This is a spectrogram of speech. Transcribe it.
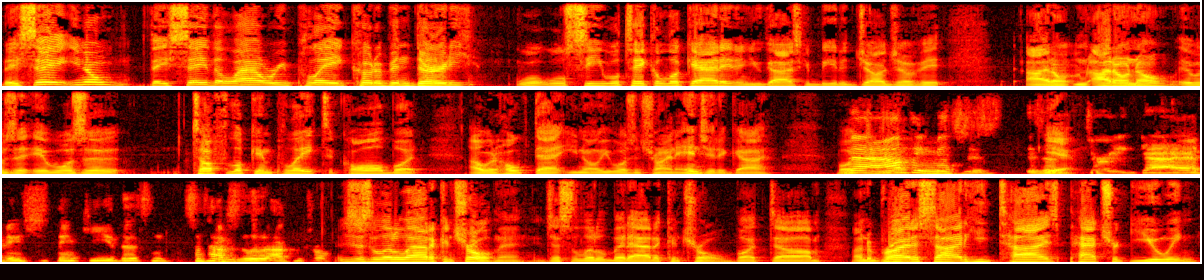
They say, you know, they say the Lowry play could have been dirty. We'll we'll see. We'll take a look at it, and you guys can be the judge of it. I don't I don't know. It was a it was a tough looking play to call, but I would hope that you know he wasn't trying to injure the guy. But, nah, I know, don't think Mitch is, is a Yeah. dirty guy. I think just think he doesn't. Sometimes he's a little out of control. He's just a little out of control, man. Just a little bit out of control. But um, on the brighter side, he ties Patrick Ewing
